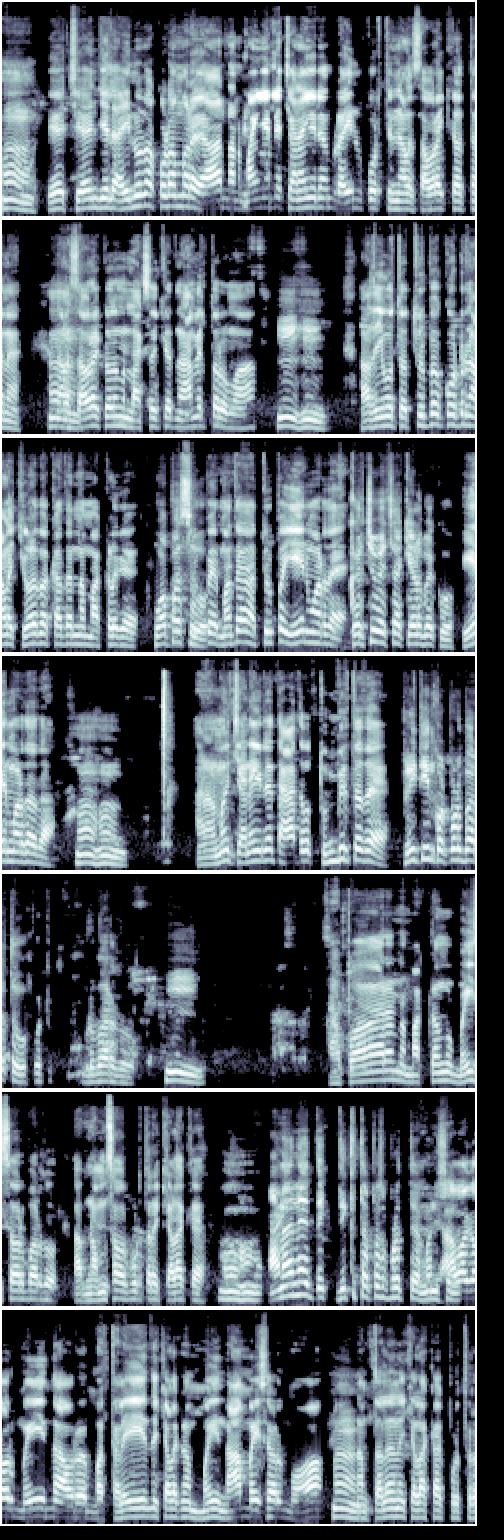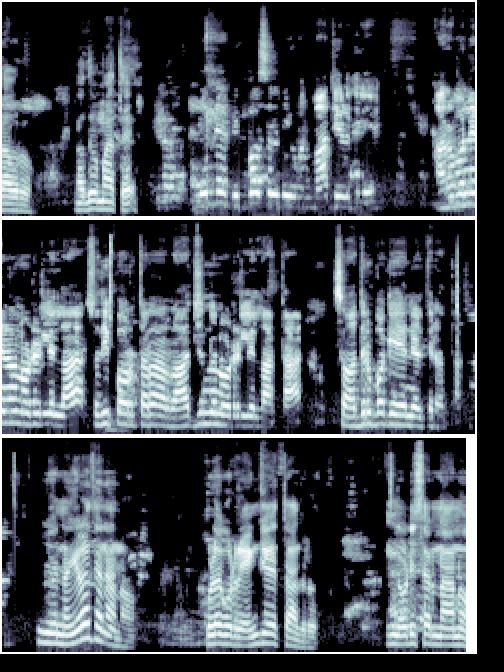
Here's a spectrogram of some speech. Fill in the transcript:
ಹಾ. ಏ ಚೇಂಜ್ ಇಲ್ಲ. ಐನೂರ ಕೊಡಂಬರ ಯಾರು ನನ್ನ ಮೈಯಲ್ಲಿ ಚೆನ್ನಾಗಿದೆ ಅಂದ್ರೆ ಐನೂರು ಕೊಡ್ತೀನಿ ನಾಳೆ ಸಾವಿರ ಕೇಳ್ತಾನೆ. ನಾಳೆ ಸಾವಿರ ಕೇಳಿದ್ರೆ ಲಕ್ಷ ಕೇಳ್ತಾನೆ. ಆಮೇಲೆ ತರೋಮ್ಮ ಹ್ಮ್ ಹ್ಮ್. ಅದು ಇವತ್ತು ಹತ್ತು ರೂಪಾಯಿ ಕೊಟ್ರು ನಾಳೆ ಕೇಳ್ಬೇಕಾದ ನಮ್ಮ ಮಕ್ಕಳಿಗೆ ವಾಪಸ್ ರೂಪಾಯಿ ಮತ್ತೆ ಹತ್ತು ರೂಪಾಯಿ ಏನ್ ಮಾಡ್ದೆ? ಖರ್ಚು ವೆಚ್ಚ ಕೇಳ್ಬೇಕು. ಏನ್ ಮಾಡ್ದ ಅದ? ಹ್ಮ್ ಹ್ಮ್. ನನ್ನ ಮಗ ಚೆನ್ನಾಗಿಲ್ಲ ಅಂತ ಆತ ತುಂಬಿರ್ತದೆ. ಪ್ರೀತಿಯಿಂದ ಕೊಟ್ಬಿಡ್ಬಾರ್ದು. ಕೊಟ್ಟು ಬಿಡಬಾರ್ದು ಹ್ಮ್. ಅಪಾರ ನಮ್ಮ ಮಕ್ಕಳನ್ನು ಮೈ ಸಾವಿರಬಾರ್ದು ಅವ್ ನಮ್ ಸಾವಿರ ಬಿಡ್ತಾರೆ ಕೆಳಕ ಹಣನೇ ದಿಕ್ ದಿಕ್ಕು ತಪ್ಪಿಸ್ಬಿಡುತ್ತೆ ಮನುಷ್ಯ ಅವಾಗ ಅವ್ರ ಮೈಯಿಂದ ಅವ್ರ ಮ- ತಲೆಯಿಂದ ಕೆಳಕ್ ನಮ್ ಮೈ ನಾ ಮೈ ಸವರ್ದ್ಮೋ ಹ್ಮ್ ನಮ್ ತಲೆನ ಕೆಳಕ್ ಹಾಕ್ಬಿಡ್ತಾರ ಅವರು. ಅದು ಮಾತೆ. ನಿನ್ನೆ ಬಿಗ್ ಬಾಸ್ ಅಲ್ಲಿ ನೀವು ಒಂದ್ ಮಾತು ಹೇಳಿದ್ರಿ. ಅರಮನೆನೂ ನೋಡಿರ್ಲಿಲ್ಲ ಸುದೀಪ್ ಅವ್ರ ತರ ರಾಜನ್ನ ನೋಡಿರ್ಲಿಲ್ಲ ಅಂತ. ಸೊ ಅದ್ರ ಬಗ್ಗೆ ಏನ್ ಹೇಳ್ತೀರಾ ಅಂತ ನಾ ಹೇಳ್ದೆ ನಾನು? ಕುಳಗುಡ್ರಿ ಹೆಂಗೆ ಅಂತ ಅಂದ್ರು? ನೋಡಿ ಸರ್ ನಾನು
